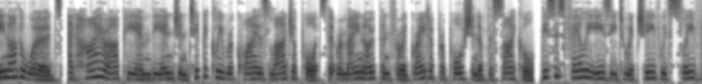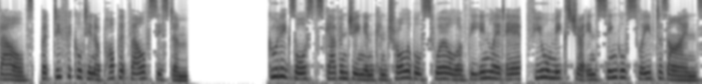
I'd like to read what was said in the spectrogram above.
In other words, at higher RPM the engine typically requires larger ports that remain open for a greater proportion of the cycle. This is fairly easy to achieve with sleeve valves, but difficult in a poppet valve system. Good exhaust scavenging and controllable swirl of the inlet air-fuel mixture in single sleeve designs.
